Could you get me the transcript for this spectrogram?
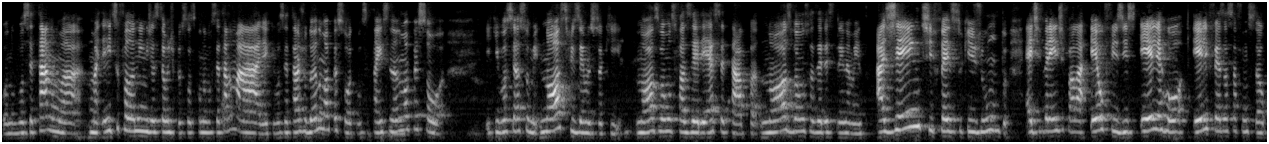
quando você está numa. Uma, isso falando em gestão de pessoas, quando você está numa área, que você está ajudando uma pessoa, que você está ensinando uma pessoa, e que você assume, nós fizemos isso aqui, nós vamos fazer essa etapa, nós vamos fazer esse treinamento, a gente fez isso aqui junto, é diferente de falar, eu fiz isso, ele errou, ele fez essa função.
